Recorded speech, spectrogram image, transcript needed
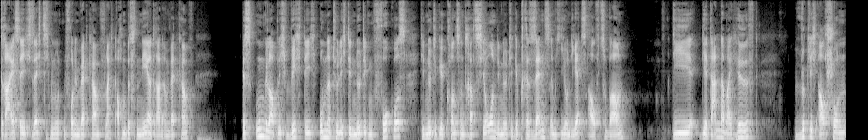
30, 60 Minuten vor dem Wettkampf, vielleicht auch ein bisschen näher dran am Wettkampf, ist unglaublich wichtig, um natürlich den nötigen Fokus, die nötige Konzentration, die nötige Präsenz im Hier und Jetzt aufzubauen, die dir dann dabei hilft, wirklich auch schon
